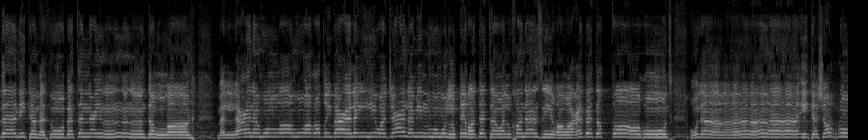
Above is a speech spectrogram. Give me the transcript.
ذلك مثوبة عند الله من لعنه الله وغضب عليه وجعل منهم القردة والخنازير وعبد الطاغوت. أولئك شر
